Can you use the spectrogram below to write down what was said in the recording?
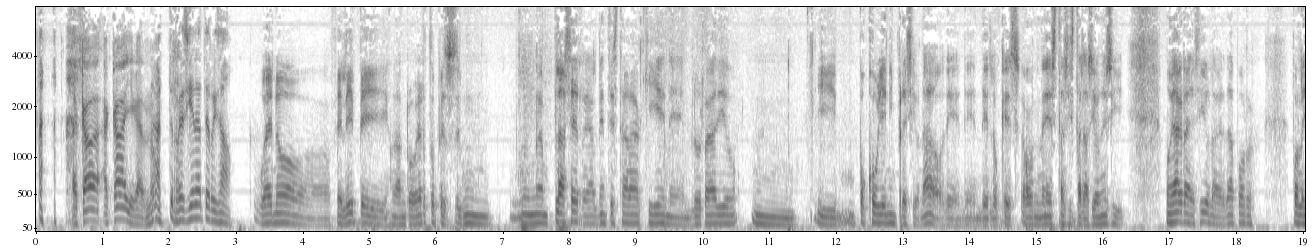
acaba, acaba de llegar, ¿no? Recién aterrizado. Bueno, Felipe y Juan Roberto, pues un, un placer realmente estar aquí en, en Blue Radio mm, y un poco bien impresionado de, de- de lo que son estas instalaciones y muy agradecido, la verdad, por, por la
